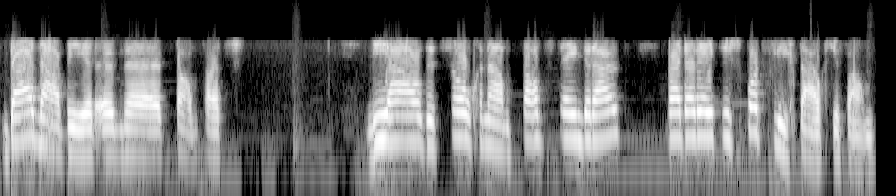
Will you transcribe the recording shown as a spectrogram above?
Daarna weer een eh, tandarts. Die haalde het zogenaamd tandsteen eruit, maar daar reed hij een sportvliegtuigje van.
